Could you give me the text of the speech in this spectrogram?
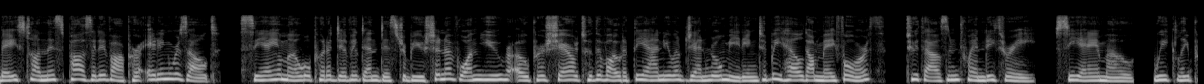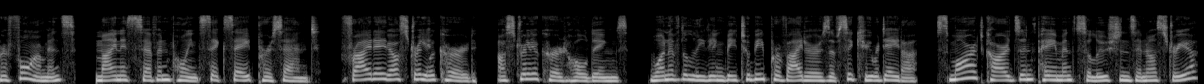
Based on this positive operating result, CA Immo will put a dividend distribution of 1 euro per share to the vote at the annual general meeting to be held on May 4, 2023. CA Immo, weekly performance, minus 7.68%. Friday AustriaCard, Austria Card Holdings, one of the leading B2B providers of secure data, smart cards and payment solutions in Austria,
